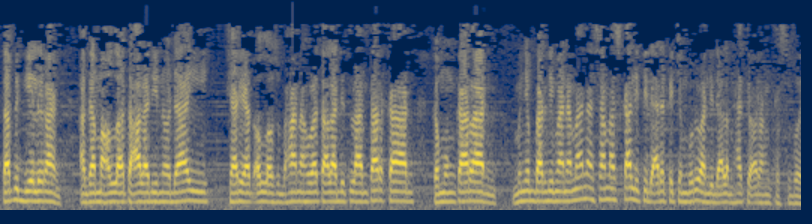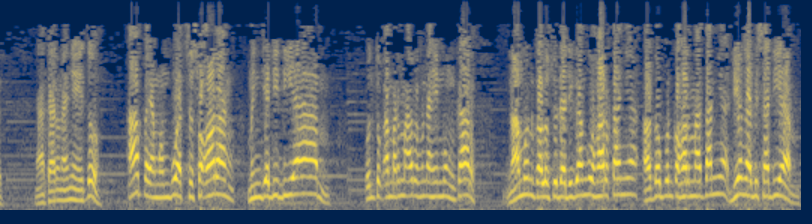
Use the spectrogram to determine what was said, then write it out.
Tapi giliran agama Allah Ta'ala dinodai, syariat Allah Subhanahu Wa Ta'ala ditelantarkan, kemungkaran menyebar di mana-mana, sama sekali tidak ada kecemburuan di dalam hati orang tersebut. Nah karenanya itu, apa yang membuat seseorang menjadi diam untuk amar ma'ruf nahi mungkar? Namun kalau sudah diganggu hartanya ataupun kehormatannya, dia nggak bisa diam.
